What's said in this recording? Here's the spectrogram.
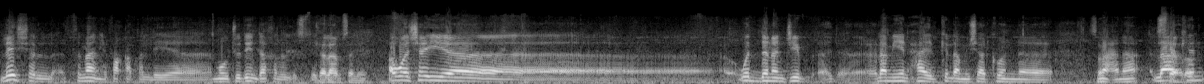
ليش الثمانية فقط اللي آه، موجودين داخل الاستوديو؟ كلام سليم. أول شيء آه، ودنا نجيب اعلاميين حايل كلهم يشاركون آه، معنا. لكن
